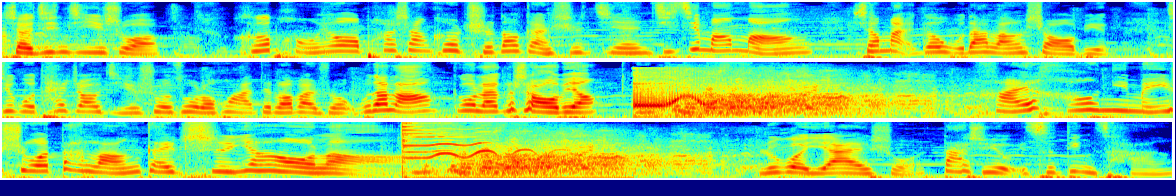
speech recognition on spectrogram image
小金鸡说，和朋友怕上课迟到赶时间，急急忙忙想买个武大郎烧饼，结果太着急说错了话，对老板说：“武大郎，给我来个烧饼。”还好你没说大郎该吃药了。如果一爱说，大学有一次订餐，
